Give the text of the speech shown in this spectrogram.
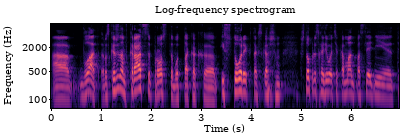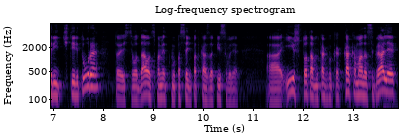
А, Влад, расскажи нам вкратце, просто вот так как э, историк, так скажем, что происходило у этих команд последние 3-4 тура, то есть вот, да, вот с момента, как мы последний подкаст записывали, а, и что там, как бы, как, как команды сыграли,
